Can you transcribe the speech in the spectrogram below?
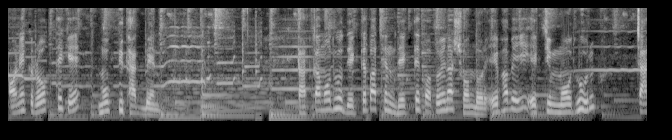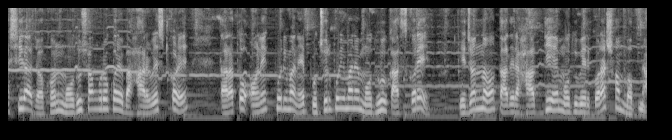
অনেক রোগ থেকে মুক্তি থাকবেন। টাটকা মধু দেখতে পাচ্ছেন, দেখতে কতই না সুন্দর। এভাবেই একটি মধুর চাষিরা যখন মধু সংগ্রহ করে বা হারভেস্ট করে, তারা তো অনেক পরিমাণে, প্রচুর পরিমাণে মধু কাজ করে। এজন্য তাদের হাত দিয়ে মধু বের করা সম্ভব না।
